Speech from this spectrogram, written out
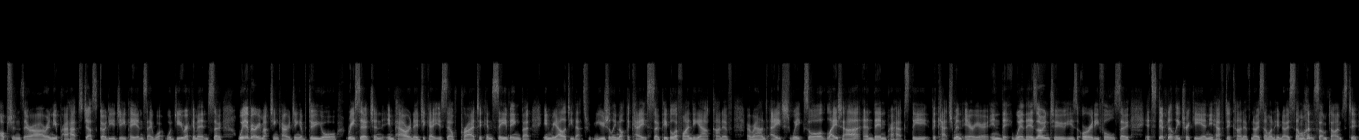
options there are. And you perhaps just go to your GP and say, What would you recommend? So we're very much encouraging of do your research and empower and educate yourself prior to conceiving conceiving, but in reality, that's usually not the case. So people are finding out kind of around eight weeks or later, and then perhaps the the catchment area in the where their zone two is already full. So it's definitely tricky, and you have to kind of know someone who knows someone sometimes to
